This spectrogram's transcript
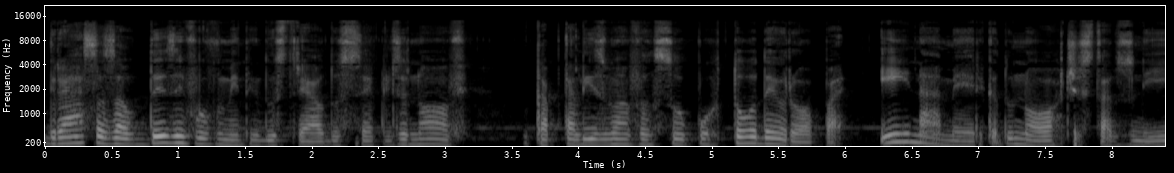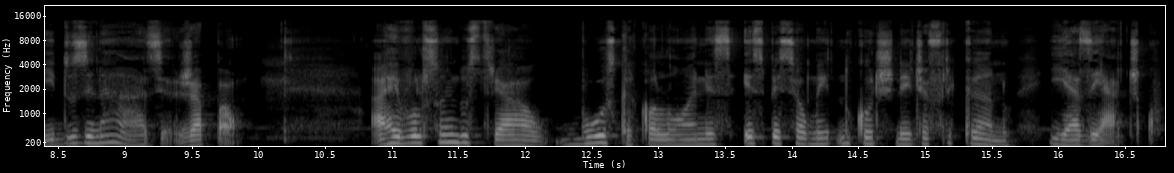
Graças ao desenvolvimento industrial do século XIX, o capitalismo avançou por toda a Europa e na América do Norte, Estados Unidos e na Ásia, Japão. A Revolução Industrial busca colônias, especialmente no continente africano e asiático.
